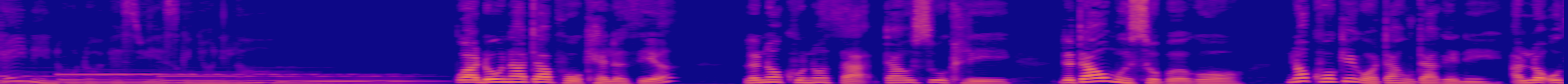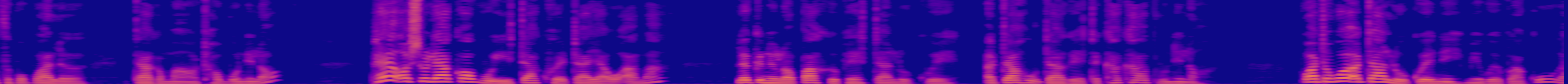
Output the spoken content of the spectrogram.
kainin odo svs gnyone lo ပွာဒိုနာတာဖိုခဲလစီလနခုနောစာတောက်ဆုခလီဒတောက်မှုဆိုဘောကိုနော့ခိုကေကိုတာဟူတာကေနေအလောအိုစပပွားလတာကမာထောဘုန်နီလောဖဲအော်စတြေးလျကောဘူဤတခွေတရအောင်အာမလက်ကနလောပခုဖဲတလူကွဲအတဟူတာကေတခခပူနီလောပွာတဝအတလူကွဲနေမိဝဲပွာကိုက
